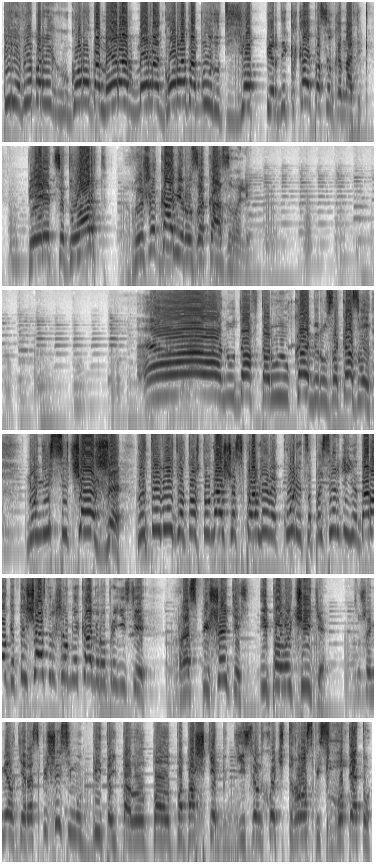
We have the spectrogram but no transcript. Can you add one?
Перевыборы города мэра, мэра города будут! Ёперный, какая посылка нафиг? Перец Эдуард? Вы же камеру заказывали! А, ну да, вторую камеру заказывал. Но не сейчас же! Ну ты видел то, что у нас сейчас проблемы курица посередине дороги. Ты сейчас решил мне камеру принести? Распишитесь и получите. Слушай, мелкий, распишись ему битой по, по, по башке, если он хочет роспись вот эту.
